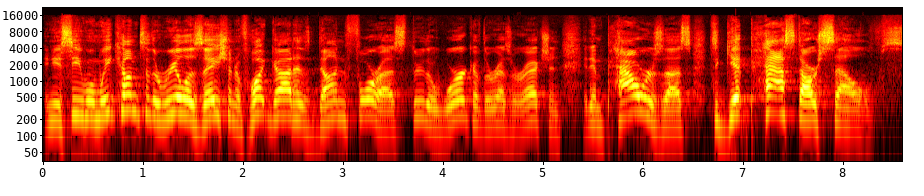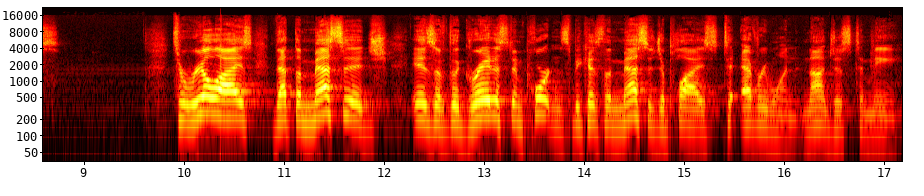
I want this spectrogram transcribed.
And you see, when we come to the realization of what God has done for us through the work of the resurrection, it empowers us to get past ourselves, to realize that the message is of the greatest importance because the message applies to everyone, not just to me.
